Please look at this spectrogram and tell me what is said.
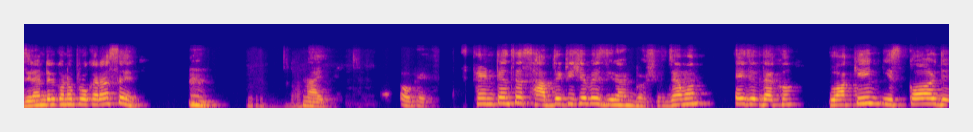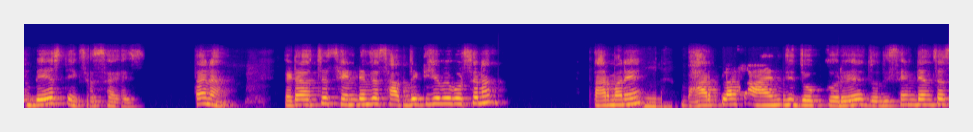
জিরান্ডের কোনো প্রকার আছে? নাই। ওকে সেন্টেন্সের সাবজেক্ট হিসেবে জিরান্ড বসে। যেমন এই যে দেখো walking is called the best exercise তাই না? এটা হচ্ছে সেন্টেন্সের সাবজেক্ট হিসেবে বসছে না? তার মানে ভার প্লাস আইএনজি যোগ করে যদি সেন্টেন্সের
